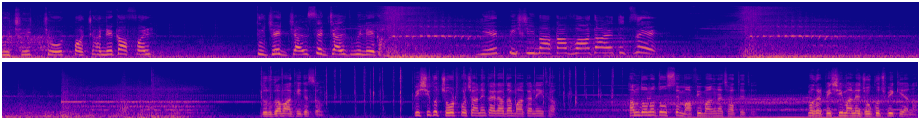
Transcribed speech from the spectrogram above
मुझे चोट पहुँचाने का फल तुझे जल्द से जल्द मिलेगा। ये पिशी माँ का वादा है तुझसे। दुर्गा माँ की कसम। पिशी को चोट पहुँचाने का इरादा माँ का नहीं था। हम दोनों तो उससे माफ़ी मांगना चाहते थे। मगर पिशी माँ ने जो कुछ भी किया ना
